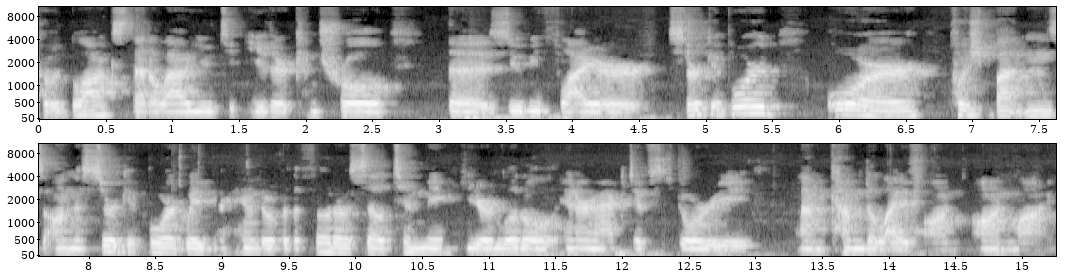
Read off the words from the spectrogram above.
code blocks that allow you to either control the Zuby Flyer circuit board or push buttons on the circuit board, wave your hand over the photo cell to make your little interactive story um, come to life on online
